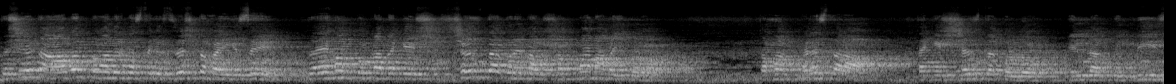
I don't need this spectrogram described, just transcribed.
তো সেহেতু আদম তোমাদের কাছ থেকে শ্রেষ্ঠ হয়ে গেছে তো এখন তোমরা তাকে সেজদা করে তার সম্মান আদায় করো। তখন ফেরেশতারা তাকে সেজদা করল, ইল্লা ইবলিস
